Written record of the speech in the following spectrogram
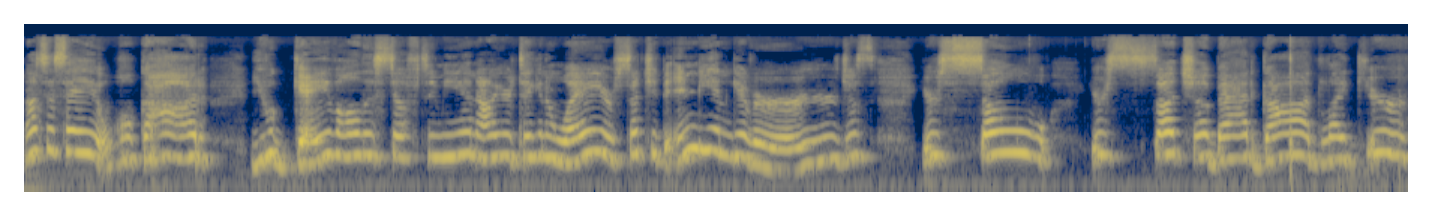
not to say, "Well, God, you gave all this stuff to me and now you're taking away. You're such an Indian giver. You're just you're so you're such a bad God. Like you're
